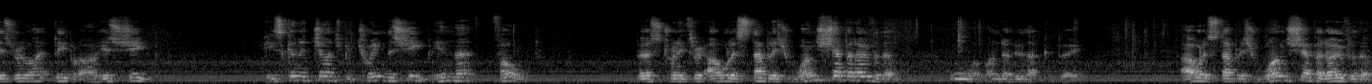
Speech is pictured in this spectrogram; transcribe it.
Israelite people are his sheep. He's going to judge between the sheep in that fold. Verse 23 I will establish one shepherd over them. Ooh, I wonder who that could be. I will establish one shepherd over them,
